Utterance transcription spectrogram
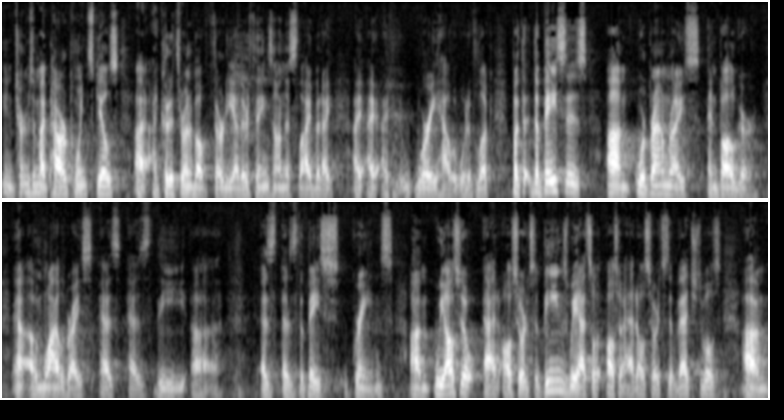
in terms of my PowerPoint skills, I, I could have thrown about 30 other things on this slide, but I, I, I worry how it would have looked. But the, the bases um, were brown rice and bulgur, uh, um, wild rice as, as, the, uh, as, as the base grains. Um, we also add all sorts of beans. We also add all sorts of vegetables. Um,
